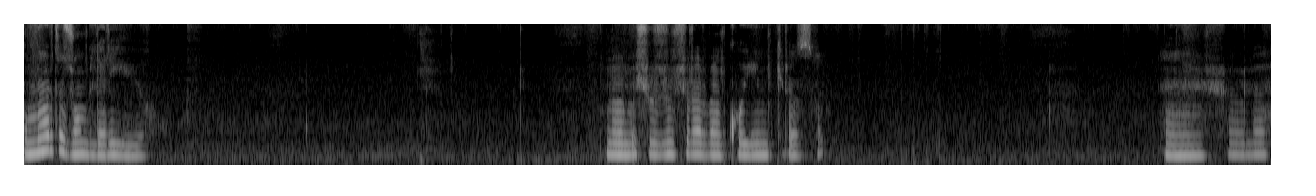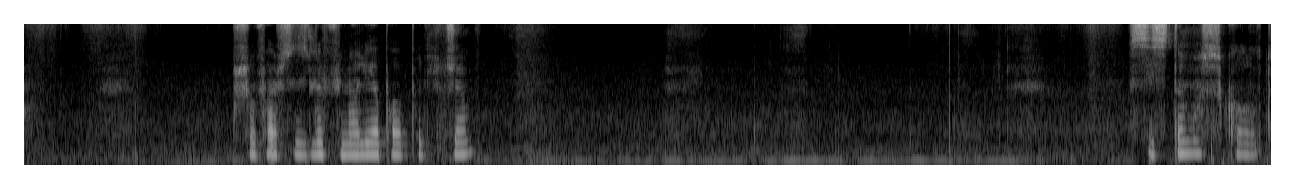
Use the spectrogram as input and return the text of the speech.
Bunlar da zombileri yiyor. Bunu ölmüş uzun sürer ben koyayım kirazı. Ee, şöyle bu sefer sizle finali yapabileceğim. Sistem az kaldı.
